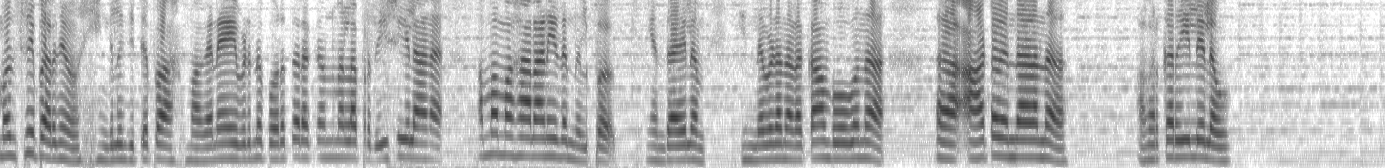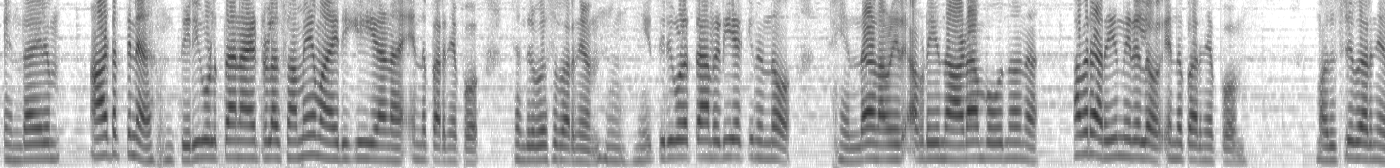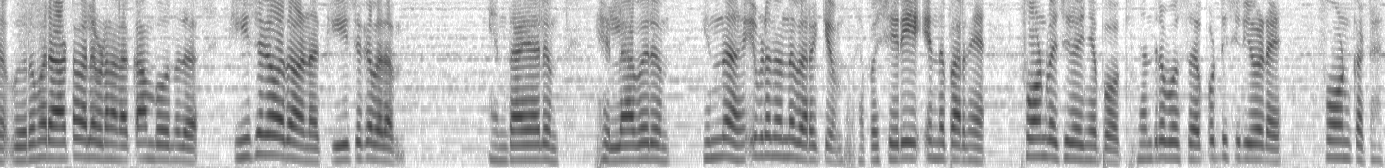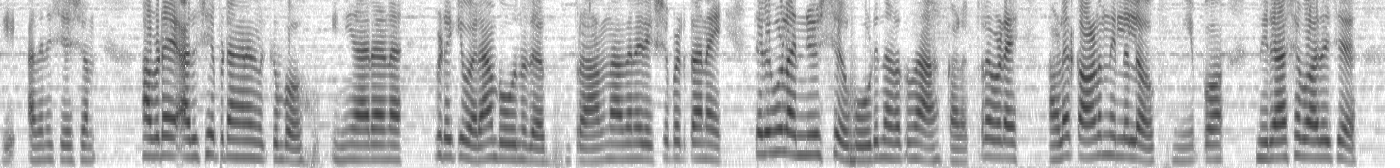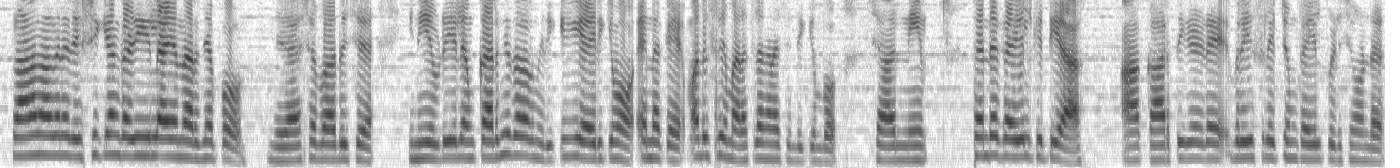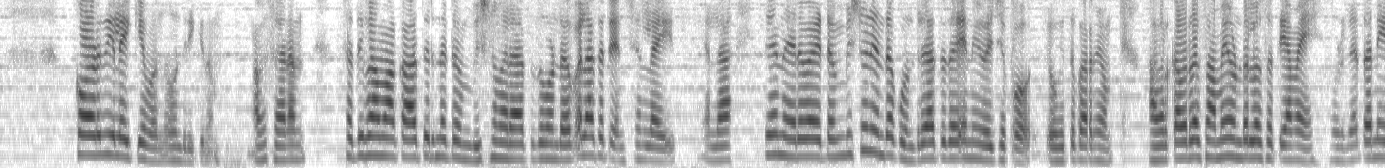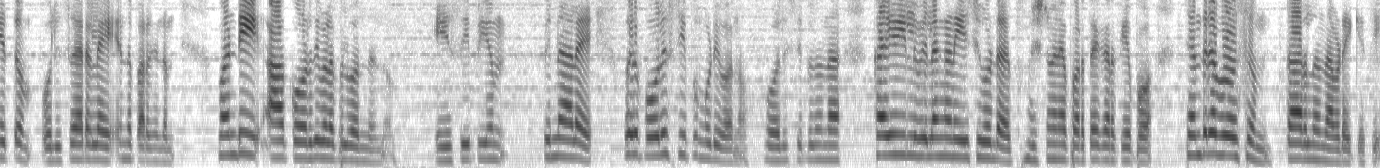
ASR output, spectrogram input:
മധുശ്രീ പറഞ്ഞു എങ്കിലും ചിറ്റപ്പ മകനെ ഇവിടുന്ന് പുറത്തിറക്കുന്നുള്ള പ്രതീക്ഷയിലാണ് അമ്മ മഹാറാണിയുടെ നിൽപ്പ്. എന്തായാലും ഇന്നിവിടെ നടക്കാൻ പോകുന്ന ആട്ടം എന്താണെന്ന് അവർക്കറിയില്ലല്ലോ. എന്തായാലും ആട്ടത്തിന് തിരികൊളുത്താനായിട്ടുള്ള സമയമായിരിക്കുകയാണ് എന്ന് പറഞ്ഞപ്പോൾ ചന്ദ്രബോസ് പറഞ്ഞു നീ നീ തിരികൊളുത്താൻ റെഡിയാക്കി നിന്നോ? എന്താണ് അവിടെ അവിടെ നിന്ന് ആടാൻ പോകുന്നതെന്ന് അവരറിയുന്നില്ലല്ലോ? എന്ന് പറഞ്ഞപ്പോൾ മധുശ്രീ പറഞ്ഞു വെറും ഒരാട്ടമല്ല ഇവിടെ നടക്കാൻ പോകുന്നത്. കീചകവധമാണ് കീചകവധം. എന്തായാലും എല്ലാവരും ഇന്ന് ഇവിടെ നിന്ന് വിറയ്ക്കും അപ്പൊ ശരി എന്ന് പറഞ്ഞ് ഫോൺ വെച്ച് കഴിഞ്ഞപ്പോൾ ചന്ദ്രബോസ് പൊട്ടിച്ചിരിയോടെ ഫോൺ കട്ടാക്കി അതിനുശേഷം അവിടെ അതിശയപ്പെട്ട് അങ്ങനെ നിൽക്കുമ്പോൾ ഇനി ആരാണ് ഇവിടേക്ക് വരാൻ പോകുന്നത്? പ്രാണനാഥനെ രക്ഷപ്പെടുത്താനായി തെളിവുകൾ അന്വേഷിച്ച് ഓടി നടത്തുന്ന കളക്ടർ അവിടെ അവളെ കാണുന്നില്ലല്ലോ. ഇനിയിപ്പോ നിരാശ ബാധിച്ച് പ്രാണനാഥനെ രക്ഷിക്കാൻ കഴിയില്ല എന്നറിഞ്ഞപ്പോ നിരാശ ബാധിച്ച് ഇനി എവിടെയെങ്കിലും കരഞ്ഞു തളർന്നിരിക്കുകയായിരിക്കുമോ എന്നൊക്കെ മധുശ്രീ മനസ്സിലങ്ങനെ ചിന്തിക്കുമ്പോൾ ശാലിനി തന്റെ കയ്യിൽ കിട്ടിയ ആ കാർത്തികയുടെ ബ്രേസ്ലെറ്റും കയ്യിൽ പിടിച്ചുകൊണ്ട് കോടതിയിലേക്ക് വന്നുകൊണ്ടിരിക്കുന്നു. അവസാനം സത്യഭാമ കാത്തിരുന്നിട്ടും വിഷ്ണു വരാത്തത് കൊണ്ട് വല്ലാത്ത ടെൻഷനിലായി. അല്ല ഇത്രയും നേരമായിട്ടും വിഷ്ണുവിനെ എന്താ കൊണ്ടുവരാത്തത് എന്ന് ചോദിച്ചപ്പോൾ രോഹിത് പറഞ്ഞു അവർക്ക് അവരുടെ സമയമുണ്ടല്ലോ സത്യാമേ ഉടനെ തന്നെ എത്തും പോലീസുകാരല്ലേ? എന്ന് പറഞ്ഞതും വണ്ടി ആ കോടതി വളപ്പിൽ വന്നു നിന്നു. എ സി പിയും പിന്നാലെ ഒരു പോലീസ് ജീപ്പും കൂടി വന്നു. പോലീസ് ജീപ്പിൽ നിന്ന് കയ്യിൽ വിലങ്ങണിയിച്ചുകൊണ്ട് വിഷ്ണുവിനെ പുറത്തേക്ക് ഇറക്കിയപ്പോൾ ചന്ദ്രബോസും കാറിൽ നിന്ന് അവിടേക്ക് എത്തി.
